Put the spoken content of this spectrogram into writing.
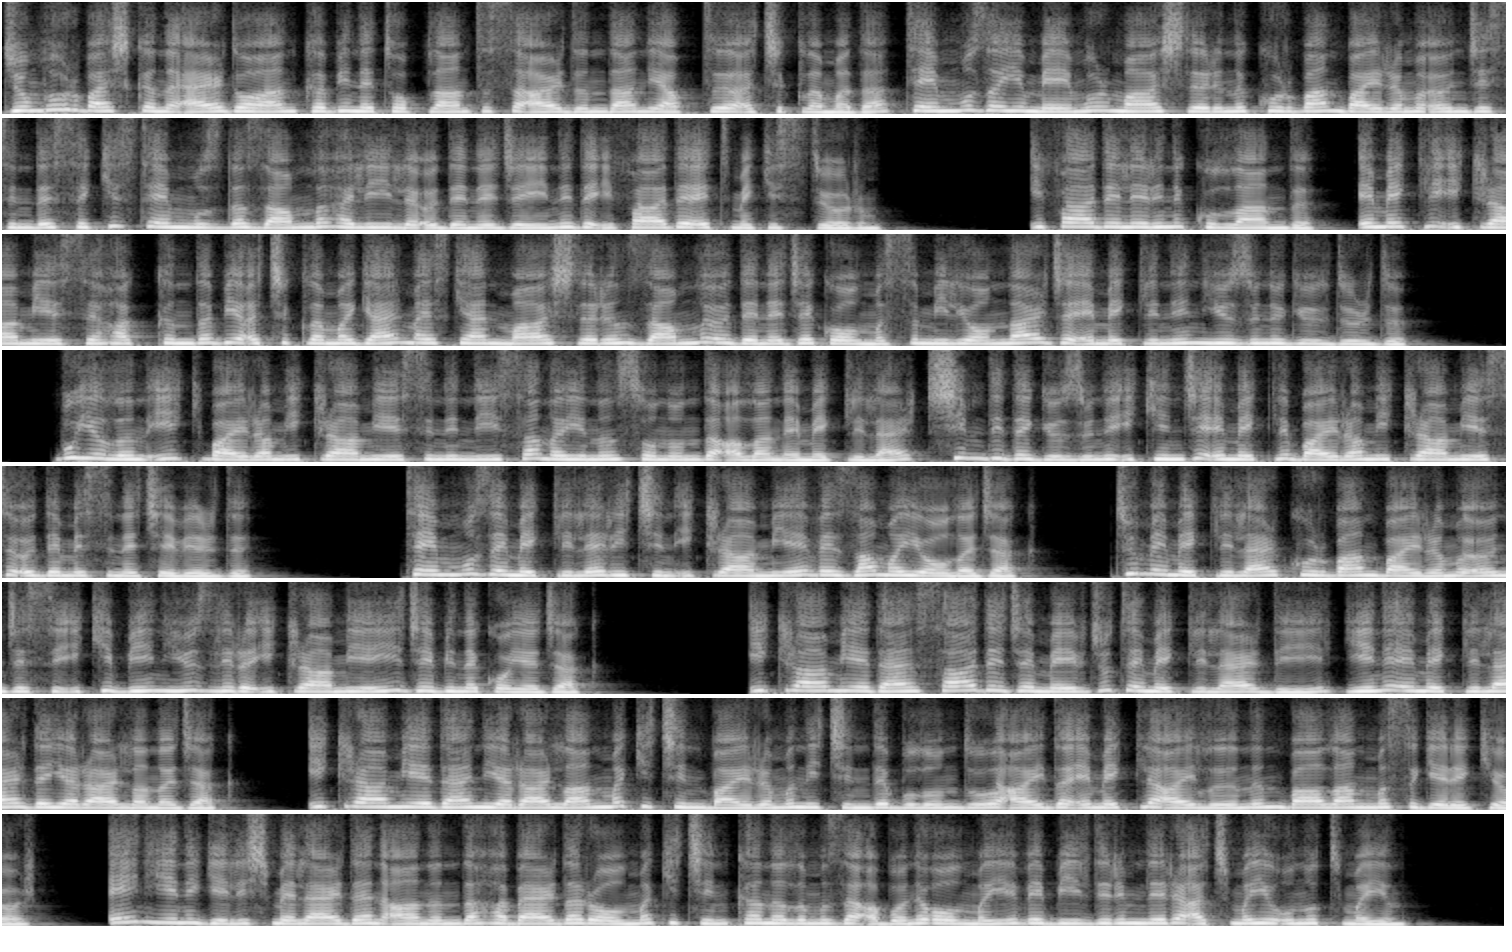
Cumhurbaşkanı Erdoğan kabine toplantısı ardından yaptığı açıklamada, Temmuz ayı memur maaşlarını Kurban Bayramı öncesinde 8 Temmuz'da zamlı haliyle ödeneceğini de ifade etmek istiyorum. ifadelerini kullandı. Emekli ikramiyesi hakkında bir açıklama gelmezken maaşların zamlı ödenecek olması milyonlarca emeklinin yüzünü güldürdü. Bu yılın ilk bayram ikramiyesini Nisan ayının sonunda alan emekliler, şimdi de gözünü ikinci emekli bayram ikramiyesi ödemesine çevirdi. Temmuz emekliler için ikramiye ve zam ayı olacak. Tüm emekliler Kurban Bayramı öncesi 2100 lira ikramiyeyi cebine koyacak. İkramiyeden sadece mevcut emekliler değil, yeni emekliler de yararlanacak. İkramiyeden yararlanmak için bayramın içinde bulunduğu ayda emekli aylığının bağlanması gerekiyor. En yeni gelişmelerden anında haberdar olmak için kanalımıza abone olmayı ve bildirimleri açmayı unutmayın.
